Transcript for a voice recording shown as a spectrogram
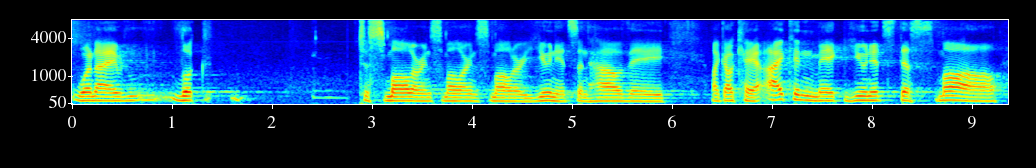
when I look to smaller and smaller and smaller units and how they, like, okay, I can make units this small,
